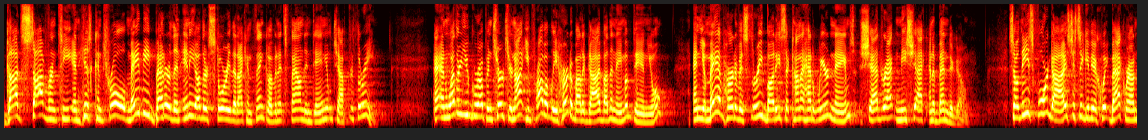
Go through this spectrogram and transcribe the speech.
God's sovereignty and his control, maybe better than any other story that I can think of, and it's found in Daniel chapter 3. And whether you grew up in church or not, you probably heard about a guy by the name of Daniel. And you may have heard of his three buddies that kind of had weird names Shadrach, Meshach, and Abednego. So these four guys, just to give you a quick background,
